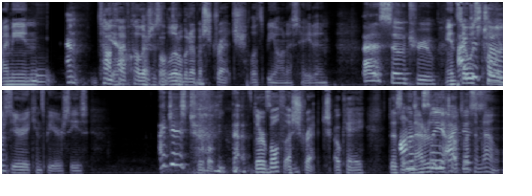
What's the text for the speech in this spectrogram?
I mean, and top yeah, five colors is a little bit of a stretch. Let's be honest, Hayden. that is so true. And I so is color chose- theory conspiracies. I just They're both- They're both a stretch. Okay. Doesn't matter that we I talk just- about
